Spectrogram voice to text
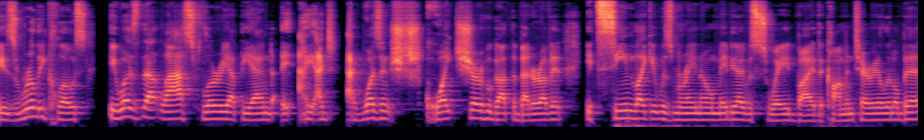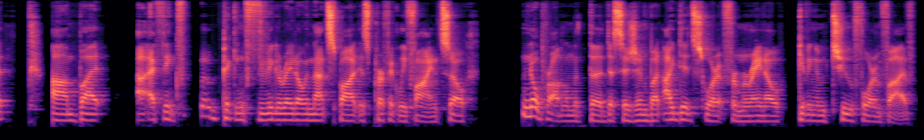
is really close it was that last flurry at the end. I I, I wasn't sh- quite sure who got the better of it. It seemed like it was Moreno. Maybe I was swayed by the commentary a little bit, um, but I think picking Figueiredo in that spot is perfectly fine. So no problem with the decision. But I did score it for Moreno, giving him two, four, and five.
